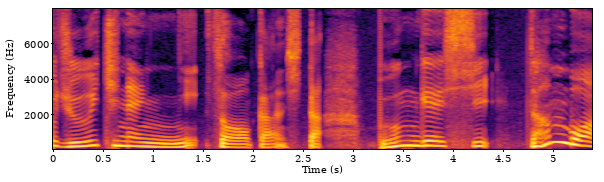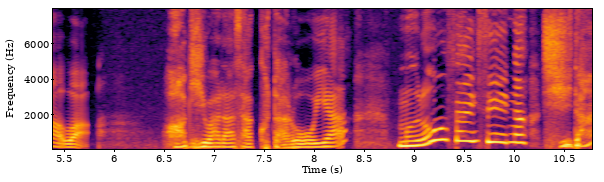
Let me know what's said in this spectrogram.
1911年に創刊した文芸誌ザンボアは萩原作太郎や室生再生が次第に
